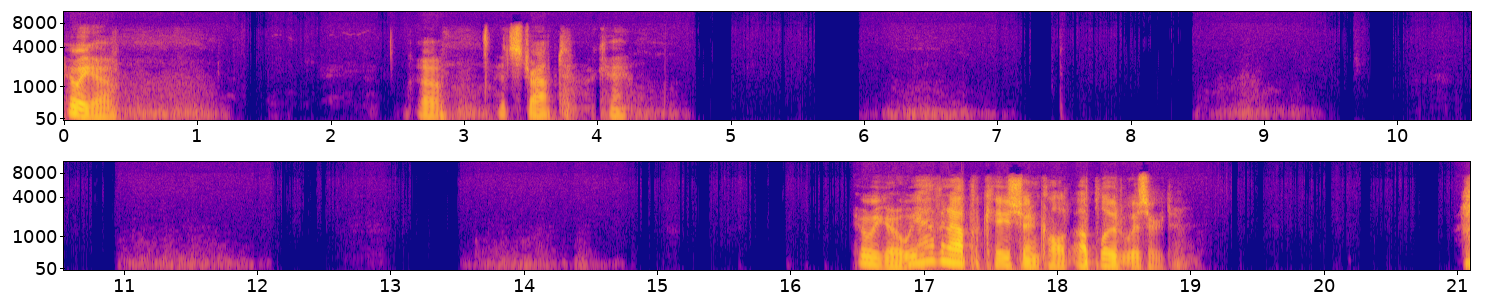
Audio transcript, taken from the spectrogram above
Here we go. Oh, it's dropped. Okay. Here we go. We have an application called Upload Wizard.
